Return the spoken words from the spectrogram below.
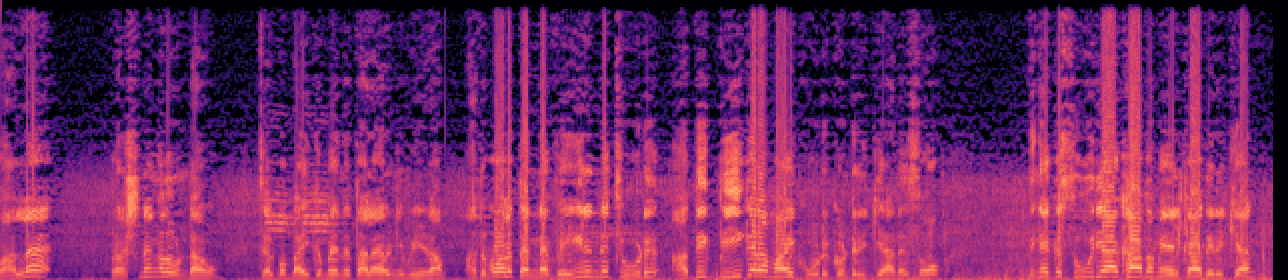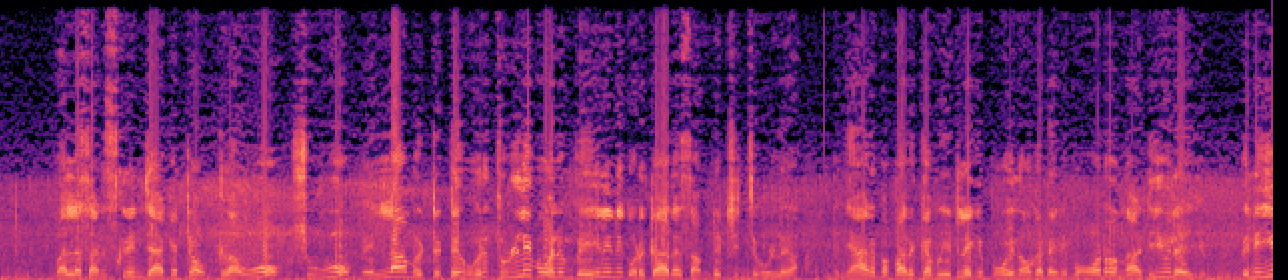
പല പ്രശ്നങ്ങളും ഉണ്ടാവും. ചിലപ്പോൾ ബൈക്കുമേന്ന് തലയിറങ്ങി വീഴാം. അതുപോലെ തന്നെ വെയിലിന്റെ ചൂട് അതിഭീകരമായി കൂടിക്കൊണ്ടിരിക്കുകയാണ്. സോ നിങ്ങൾക്ക് സൂര്യാഘാതം ഏൽക്കാതിരിക്കാൻ വല്ല സൺസ്ക്രീൻ ജാക്കറ്റോ ഗ്ലൗവോ ഷൂവോ എല്ലാം ഇട്ടിട്ട് ഒരു തുള്ളി പോലും വെയിലിന് കൊടുക്കാതെ സംരക്ഷിച്ചു കൊള്ളുക. അപ്പൊ ഞാനിപ്പോ പതുക്കെ വീട്ടിലേക്ക് പോയി നോക്കട്ടെ. ഇനിയിപ്പോ ഓർഡർ ഒന്ന് അടിയൂലായിരിക്കും. പിന്നെ ഈ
